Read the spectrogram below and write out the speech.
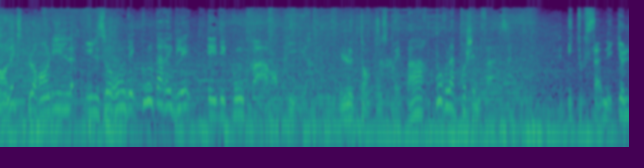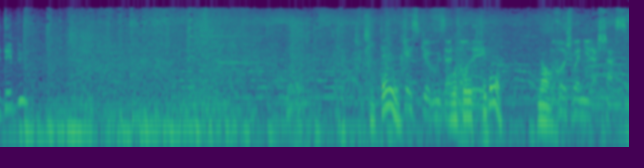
En explorant l'île, ils auront des comptes à régler et des contrats à remplir. Le temps qu'on se prépare pour la prochaine phase. Et tout ça n'est que le début. Qu'est-ce que vous attendez Non. Rejoignez la chasse.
